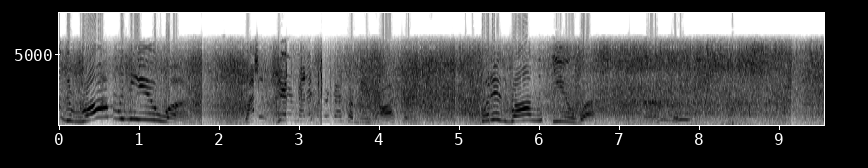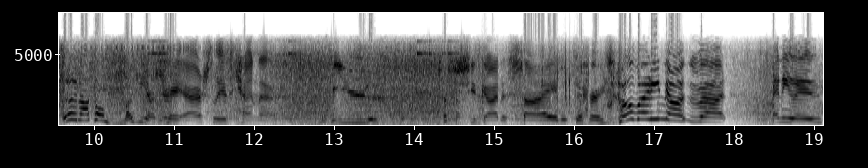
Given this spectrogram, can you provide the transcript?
is wrong with you? Why should paramedics work on something who's awesome? What is wrong with you? It's not so muggy out here. Okay, Ashley's kind of weird. She's got a side to her nobody knows about. Anyways,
